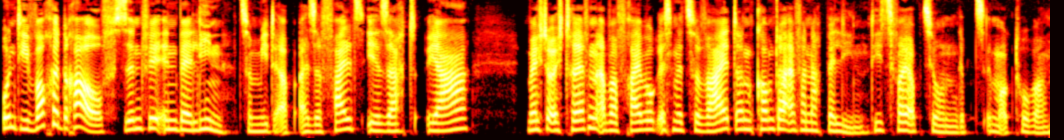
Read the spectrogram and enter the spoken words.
Und die Woche drauf sind wir in Berlin zum Meetup. Also falls ihr sagt, ja, möchte euch treffen, aber Freiburg ist mir zu weit, dann kommt da einfach nach Berlin. Die zwei Optionen gibt es im Oktober.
